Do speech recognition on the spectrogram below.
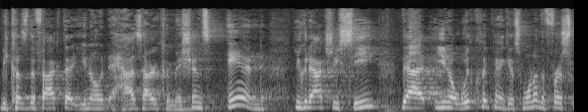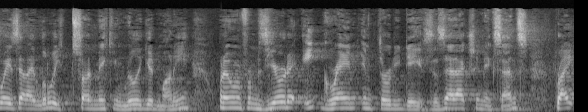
because the fact that you know it has higher commissions, and you could actually see that you know with ClickBank, it's one of the first ways that I literally started making really good money when I went from zero to eight grand in 30 days. Does that actually make sense? Right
